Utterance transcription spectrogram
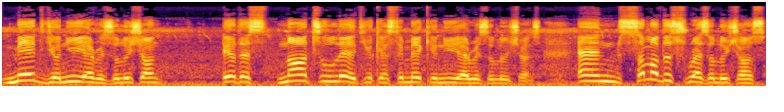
made your new year resolution, it is not too late. You can still make your new year resolutions. And some of these resolutions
